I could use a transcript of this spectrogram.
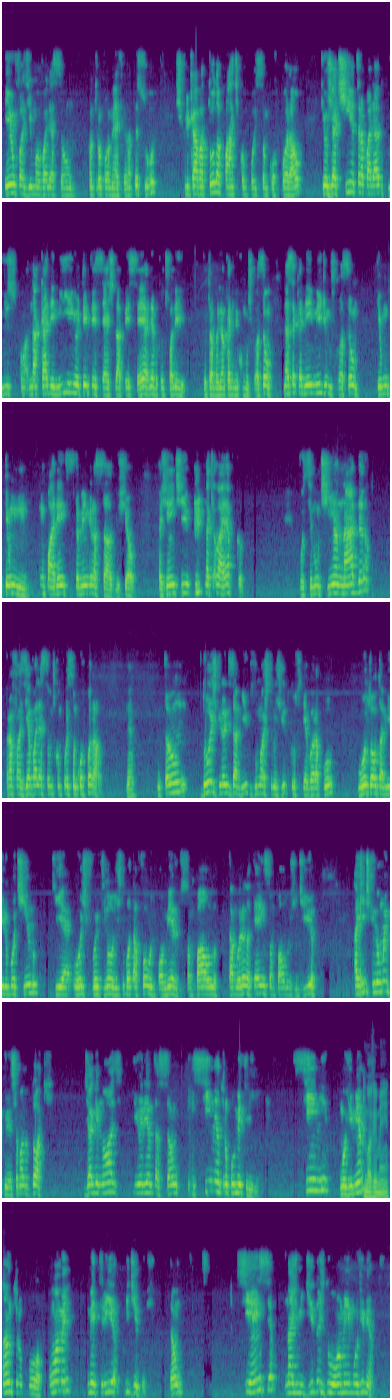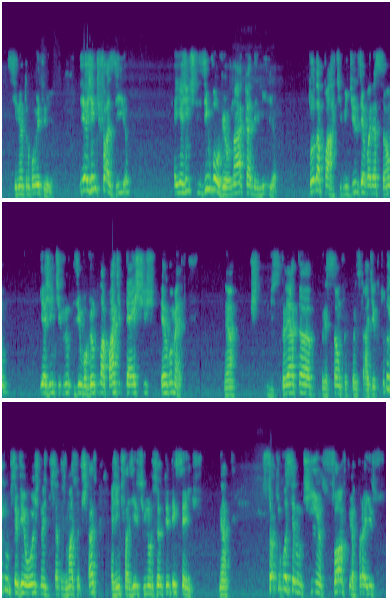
eu fazia uma avaliação antropométrica na pessoa, explicava toda a parte de composição corporal, que eu já tinha trabalhado com isso na academia em 87 da PCE, lembra que eu te falei que eu trabalhei na academia com musculação? Nessa academia de musculação tem um, tem um, um parênteses também engraçado, Michel. A gente, naquela época, você não tinha nada para fazer avaliação de composição corporal, né? Então, dois grandes amigos, um Astrogito, que eu citei agora há pouco, o outro Altamiro Botino, que é, hoje foi fisiologista do Botafogo, do Palmeiras, do São Paulo, está morando até em São Paulo hoje em dia. A gente criou uma empresa chamada DOC, Diagnose e Orientação em Cineantropometria. Cine, movimento, Movimento. antropo, homem, metria, medidas. Então, ciência nas medidas do homem em movimento, cineantropometria. E a gente fazia, e a gente desenvolveu na academia toda a parte de medidas e avaliação, e a gente desenvolveu toda a parte de testes ergométricos. Né? Bicicleta, pressão, frequência cardíaca, tudo aquilo que você vê hoje nas bicicletas mais sofisticadas, a gente fazia isso em 1986. Né? Só que você não tinha software para isso.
